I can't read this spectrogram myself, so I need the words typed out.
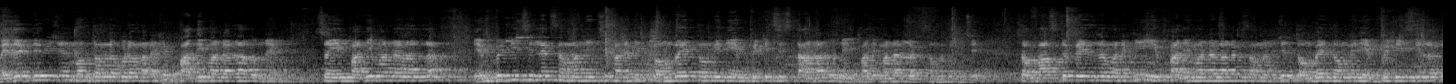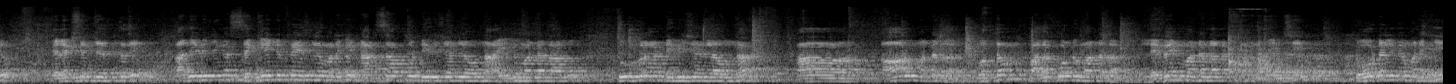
మెదక్ డివిజన్ మొత్తంలో కూడా మనకి పది మండలాలు ఉన్నాయి. సో ఈ పది మండలాల్లో ఎంపీటీసీలకు సంబంధించి మనకి తొంభై తొమ్మిది ఎంపీటీసీ స్థానాలు ఉన్నాయి పది మండలాలకు సంబంధించి. సో ఫస్ట్ ఫేజ్లో మనకి ఈ పది మండలాలకు సంబంధించి తొంభై తొమ్మిది ఎంపీటీసీలకు ఎలక్షన్ జరుగుతుంది. అదేవిధంగా సెకండ్ ఫేజ్లో మనకి నర్సాపూర్ డివిజన్లో ఉన్న ఐదు మండలాలు తూప్రాన్ డివిజన్లో ఉన్న ఆరు మండలాలు. మొత్తం పదకొండు మండలాలు. లెవెన్ మండలాలకు సంబంధించి టోటల్గా మనకి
